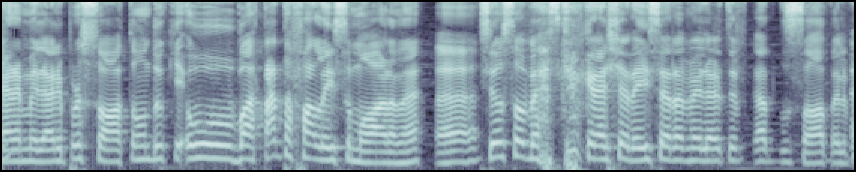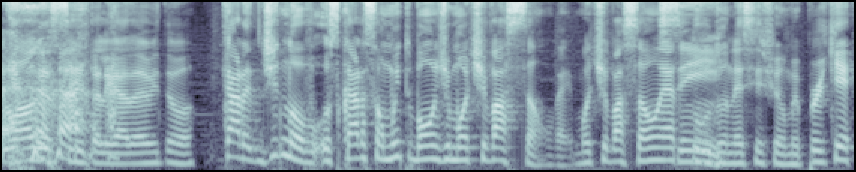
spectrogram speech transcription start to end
era melhor ir pro sótão do que. O Batata fala isso uma hora, né? É. Se eu soubesse que a Crash era isso, era melhor ter ficado no sótão. Ele falava assim, tá ligado? É muito bom. Cara, de novo, os caras são muito bons de motivação, velho. Motivação é Sim. tudo nesse filme. Porque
